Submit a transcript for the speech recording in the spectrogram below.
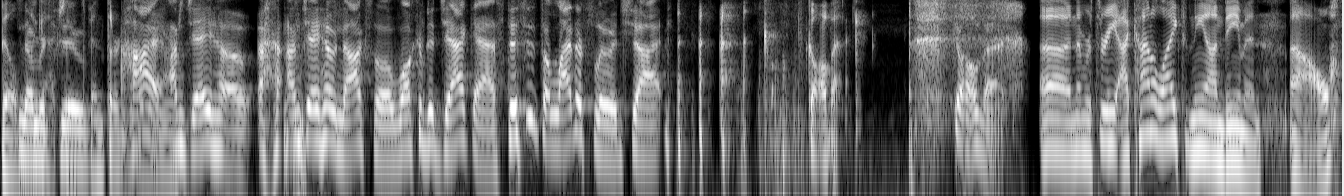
Bill's Number actually, two. it's been 30 Hi, years. I'm J Ho. I'm J Ho Knoxville. Welcome to Jackass. This is the lighter fluid shot. Call back. Call back. Uh, number three, I kind of liked Neon Demon. Oh,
